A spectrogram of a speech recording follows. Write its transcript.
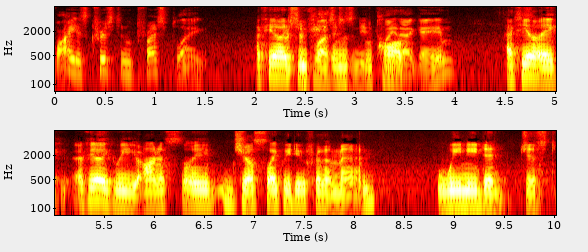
Why is Christen Press playing? I feel like Christen Press doesn't need to play that game. I feel like I feel like we honestly, just like we do for the men, we need to just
